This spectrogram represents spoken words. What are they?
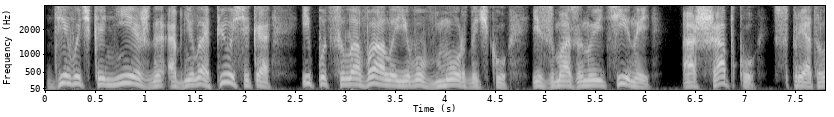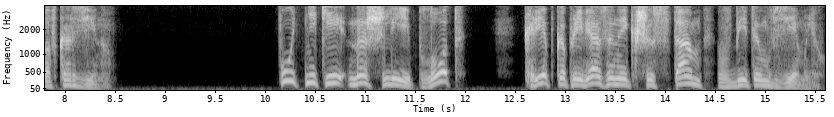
Девочка нежно обняла песика и поцеловала его в мордочку, измазанную тиной, а шапку спрятала в корзину. Путники нашли плод, крепко привязанный к шестам, вбитым в землю.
